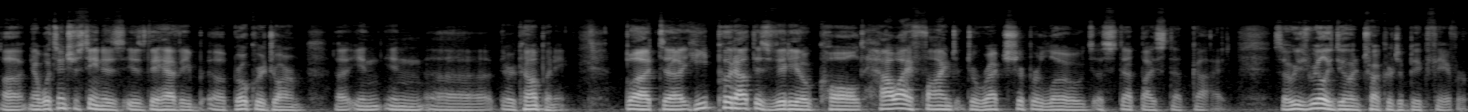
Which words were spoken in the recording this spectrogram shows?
Uh, now, what's interesting is is they have a, a brokerage arm uh, in in uh, their company, but uh, he put out this video called "How I Find Direct Shipper Loads: A Step by Step Guide." So he's really doing truckers a big favor,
